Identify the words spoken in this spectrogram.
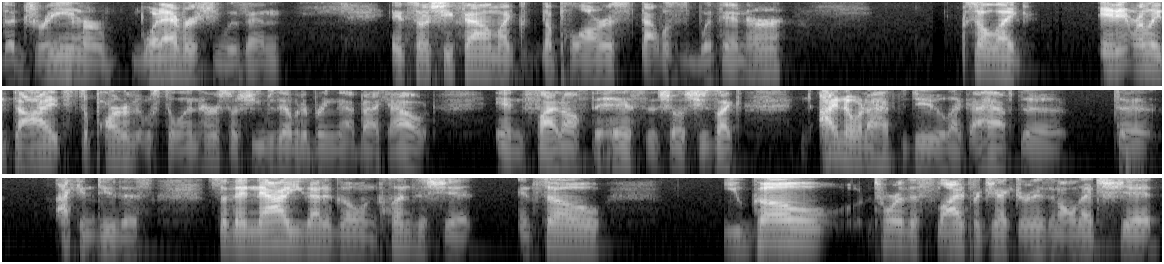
the dream or whatever she was in. And so she found like the Polaris that was within her. So like it didn't really die. It's still part of it was still in her. So she was able to bring that back out and fight off the hiss. And so she's like, I know what I have to do. Like I have to to I can do this. So then now you got to go and cleanse the shit. And so you go to where the slide projector is and all that shit.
